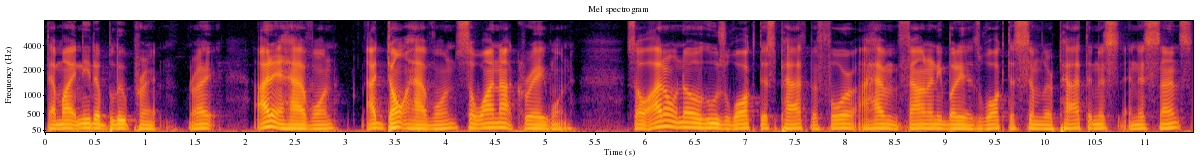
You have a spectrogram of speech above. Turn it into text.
that might need a blueprint, right? I didn't have one. I don't have one, so why not create one? So I don't know who's walked this path before. I haven't found anybody that's walked a similar path in this in this sense.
